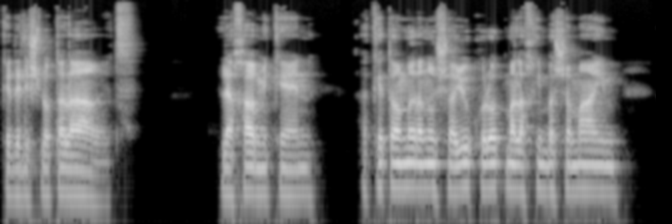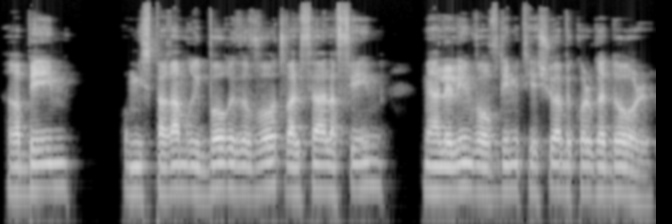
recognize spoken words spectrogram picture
כדי לשלוט על הארץ. לאחר מכן הקטע אומר לנו שהיו קולות מלאכים בשמיים, רבים, ומספרם ריבו רבבות ואלפי אלפים, מהללים ועובדים את ישוע בקול גדול.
